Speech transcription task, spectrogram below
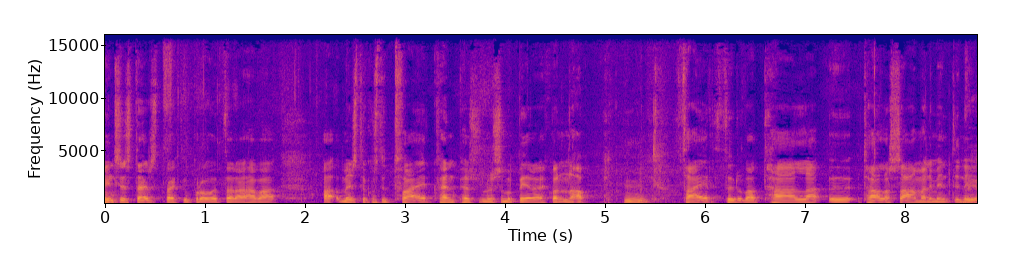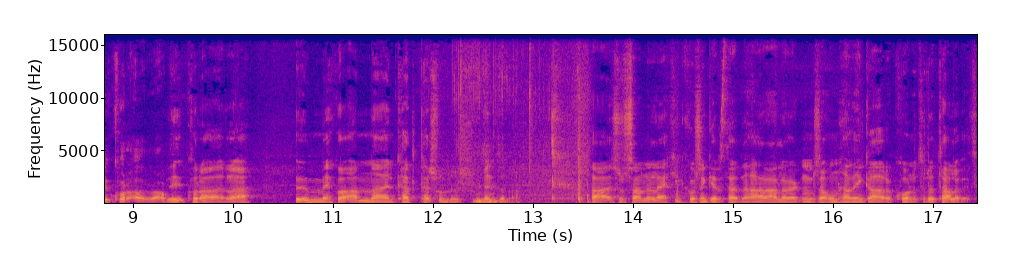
minnst er stærst Bechtel-prófið þarf að hafa að minnst að kosti tvær kvennpersonur sem að bera eitthvað nafn. Mhm. Þær þurfa að tala, uh, tala saman í myndinni. við hvort aðra við hvora aðra um eitthvað annað en kallpersonur Mhm. mynduna það er svo sannlega ekki hvað sem gerist þarna. Það er alveg vegna þess að hún hafði enga aðra konu til að tala við.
